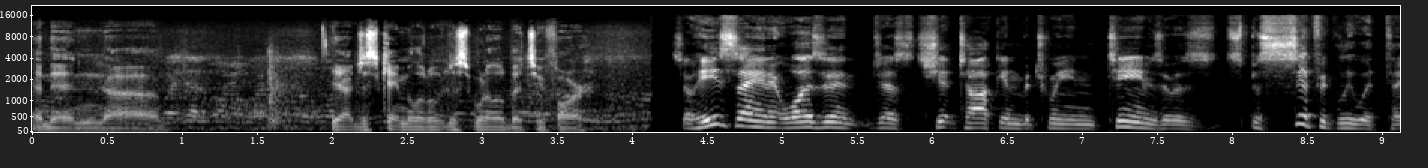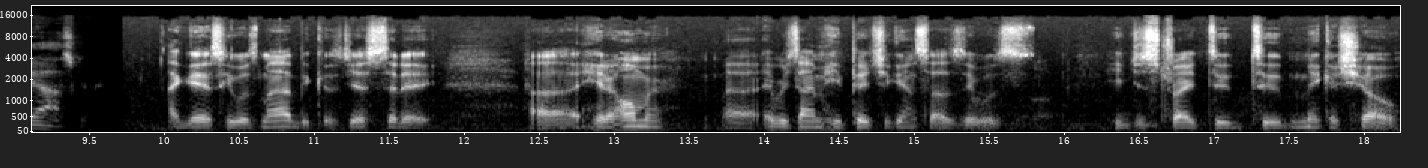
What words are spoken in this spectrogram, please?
and then uh, yeah, just came a little, just went a little bit too far. So he's saying it wasn't just shit talking between teams; it was specifically with Teoscar. I guess he was mad because yesterday uh, hit a homer. Uh, every time he pitched against us, it was he just tried to to make a show.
